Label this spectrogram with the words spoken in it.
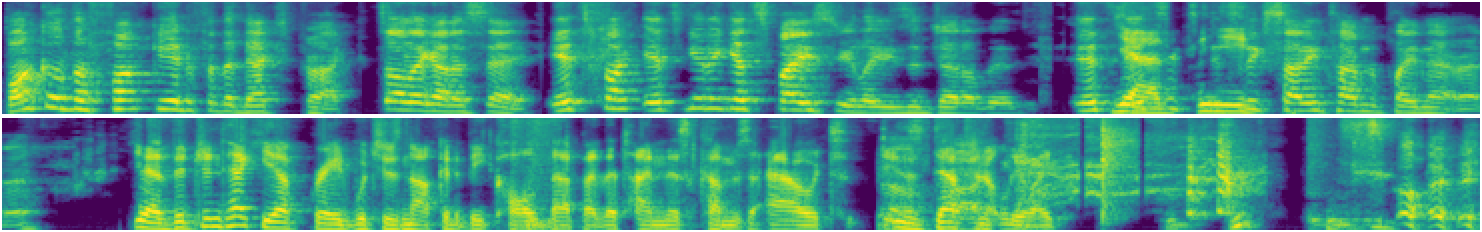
Buckle the fuck in for the next product. That's all I gotta say. It's fuck. It's gonna get spicy, ladies and gentlemen. It's Yeah, it's, it's an exciting time to play Netrunner. Yeah, the Jinteki upgrade, which is not going to be called that by the time this comes out, Oh, is fuck. definitely like Sorry.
